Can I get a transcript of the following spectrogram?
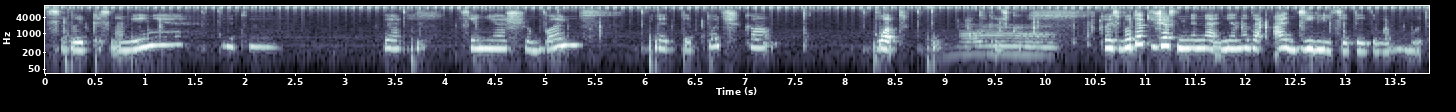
Соприкосновение. Это, да, если не ошибаюсь, это точка. Вот. Точка. То есть вот эту часть мне, на, мне надо отделить от этого вот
